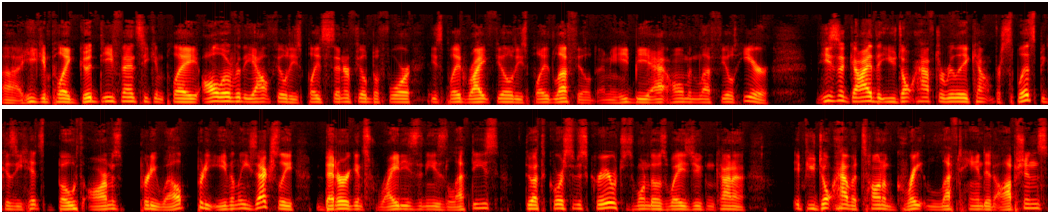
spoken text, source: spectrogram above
Uh, he can play good defense. He can play all over the outfield. He's played center field before. He's played right field. He's played left field. I mean he'd be at home in left field here. He's a guy that you don't have to really account for splits because he hits both arms pretty well pretty evenly. He's actually better against righties than he is lefties throughout the course of his career which is one of those ways you can kind of if you don't have a ton of great left-handed options,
